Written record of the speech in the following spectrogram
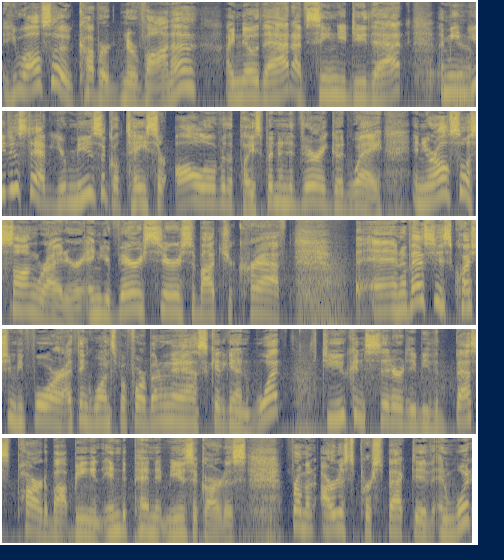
you also covered Nirvana. I know that. I've seen you do that. I mean, Yeah. you just have your musical tastes are all over the place, but in a very good way. And you're also a songwriter, and you're very serious about your craft. And I've asked you this question before, I think once before, but I'm going to ask it again. What do you consider to be the best part about being an independent music artist from an artist perspective? And what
